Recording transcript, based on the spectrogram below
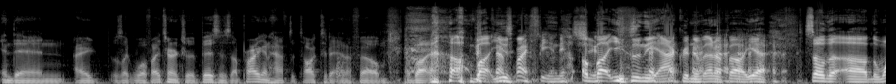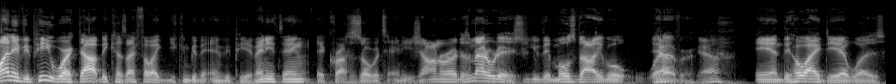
And then I was like, well, if I turn to a business, I'm probably going to have to talk to the NFL about, about using, might be an issue. about using the acronym NFL. Yeah. So the uh, the wine MVP worked out because I felt like you can be the MVP of anything. It crosses over to any genre. Doesn't matter what it is. You can be the most valuable, whatever. Yeah. And the whole idea was,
